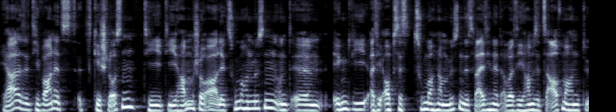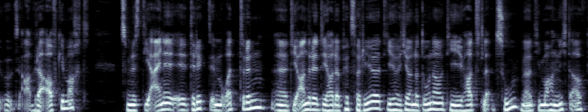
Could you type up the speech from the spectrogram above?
Ja, also die waren jetzt geschlossen, die, die haben schon alle zumachen müssen und ähm, irgendwie, also ob sie es zumachen haben müssen, das weiß ich nicht, aber sie haben es jetzt aufmachen, wieder aufgemacht. Zumindest die eine äh, direkt im Ort drin, äh, die andere, die hat eine Pizzeria, die hier an der Donau, die hat zu, ja, die machen nicht auf.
